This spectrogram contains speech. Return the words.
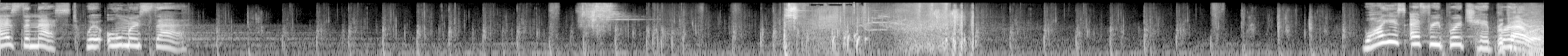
There's the nest. We're almost there. Why is every bridge here broken? Reparo.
